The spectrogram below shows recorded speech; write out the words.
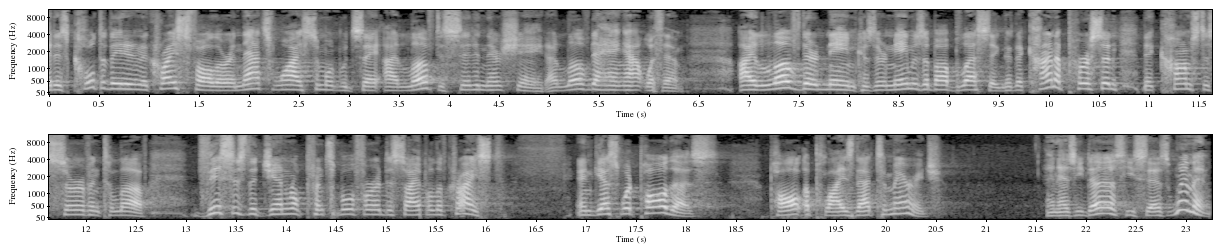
that is cultivated in a Christ follower, and that's why someone would say, I love to sit in their shade. I love to hang out with them. I love their name because their name is about blessing. They're the kind of person that comes to serve and to love. This is the general principle for a disciple of Christ. And guess what Paul does? Paul applies that to marriage. And as he does, he says, Women,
